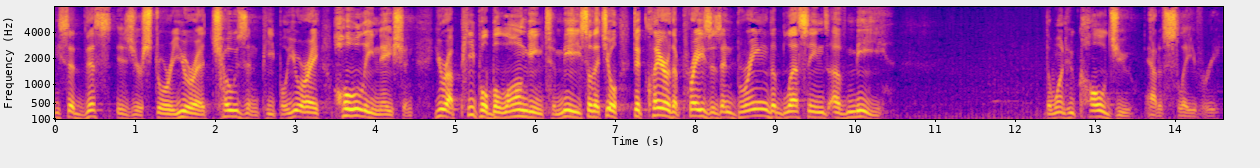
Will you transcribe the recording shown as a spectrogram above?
He said, This is your story. You are a chosen people. You are a holy nation. You're a people belonging to me, so that you'll declare the praises and bring the blessings of me, the one who called you out of slavery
